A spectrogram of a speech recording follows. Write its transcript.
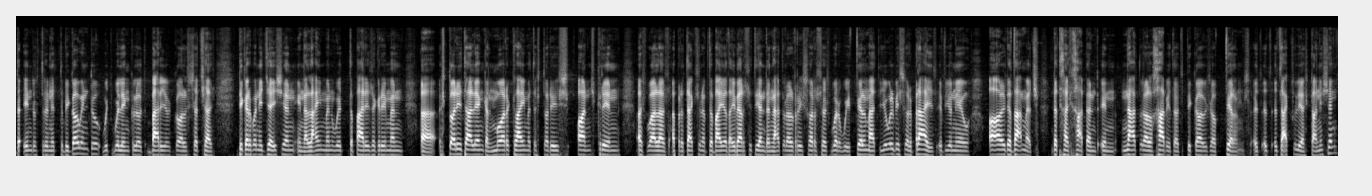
the industry needs to be going to, which will include various goals such as decarbonization in alignment with the Paris Agreement, uh, storytelling and more climate stories on screen, as well as a protection of the biodiversity and the natural resources where we film at. You will be surprised if you knew all the damage that has happened in natural habitats because of films. It, it, it's actually astonishing.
